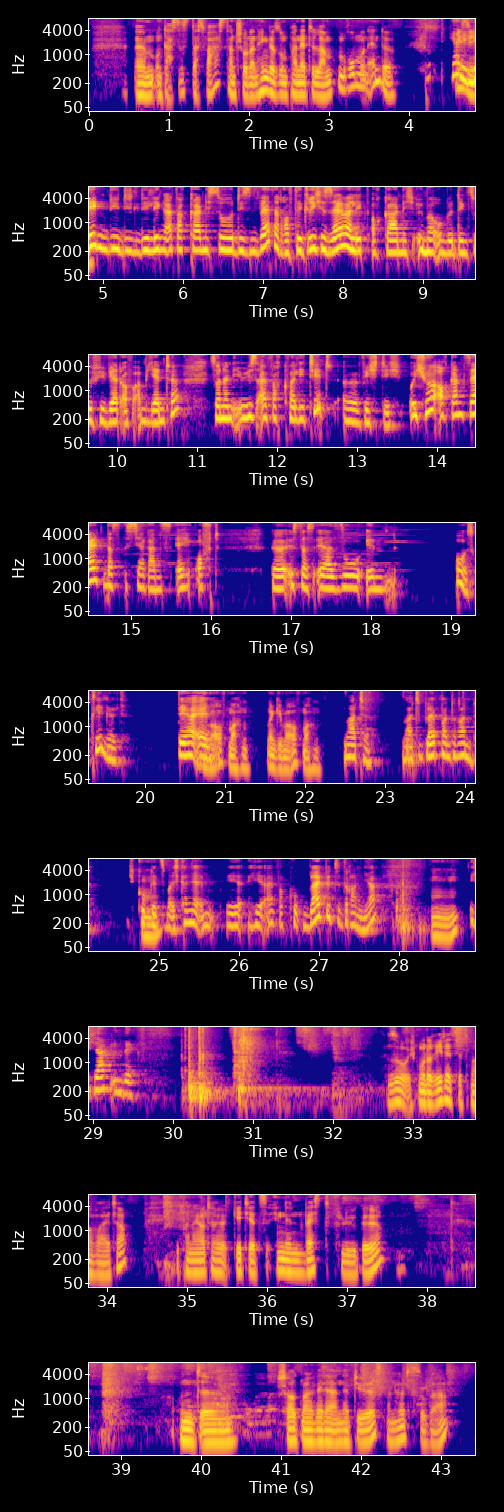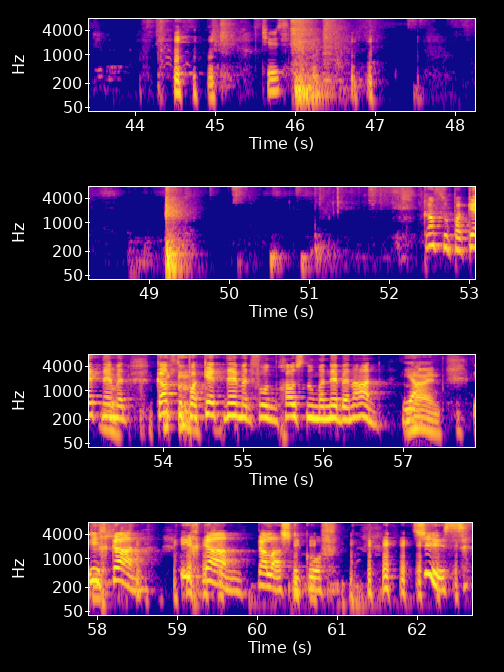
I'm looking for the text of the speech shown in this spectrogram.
Ähm, und das ist, das war's dann schon. Dann hängen da so ein paar nette Lampen rum und Ende. Ja, die legen, die, die, die legen einfach gar nicht so diesen Wert darauf. Der Grieche selber legt auch gar nicht immer unbedingt so viel Wert auf Ambiente, sondern ihm ist einfach Qualität äh, wichtig. Und ich höre auch ganz selten, das ist ja ganz äh, oft, äh, ist das eher so in, oh, es klingelt. Gehen DHL. wir aufmachen. Dann gehen wir aufmachen. Warte, warte, bleib mal dran. Ich gucke jetzt mal, ich kann ja im, hier, hier einfach gucken. Bleib bitte dran, ja? Ich jag ihn weg. So, ich moderiere das jetzt mal weiter. Die Panayota geht jetzt in den Westflügel und äh, schaut mal, wer da an der Tür ist. Man hört es sogar. Tschüss. Kannst du Paket nehmen? Kannst du Paket nehmen von Hausnummer nebenan? Ja. Nein. Ich kann. Ich kann. Kalaschnikow. Tschüss.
